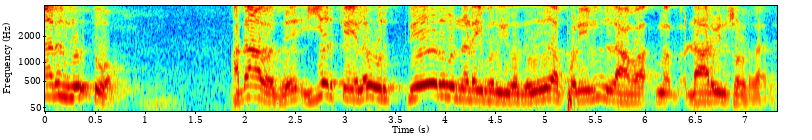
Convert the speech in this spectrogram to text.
நேரம் நிறுத்துவோம். அதாவது இயற்கையில் ஒரு தேர்வு நடைபெறுகிறது அப்படின்னு டார்வின் சொல்கிறாரு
